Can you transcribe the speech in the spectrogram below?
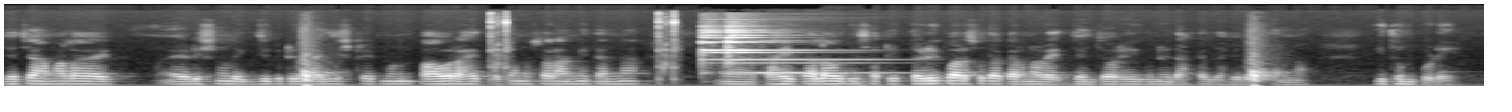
ज्याच्या आम्हाला ॲडिशनल एक्झिक्युटिव्ह मॅजिस्ट्रेट म्हणून पॉवर आहेत. त्याच्यानुसार आम्ही त्यांना काही कालावधीसाठी तडीपारसुद्धा करणार आहेत. ज्यांच्यावर हे गुन्हे दाखल झालेले आहेत त्यांना. इथून पुढे.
